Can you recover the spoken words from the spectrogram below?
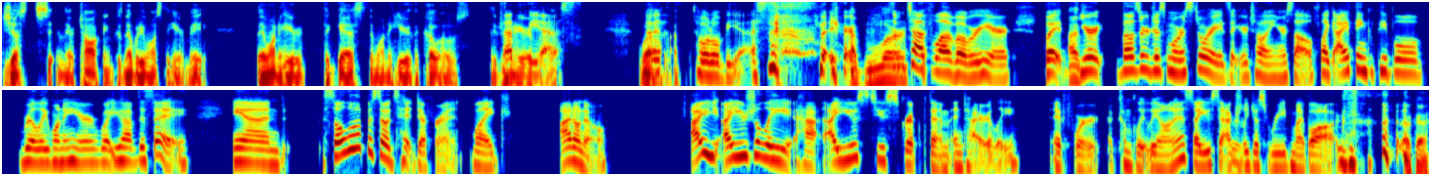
just sitting there talking because nobody wants to hear me. They want to hear the guest. They want to hear the co-host. They don't want to hear BS. Well, that is total BS. I've learned some tough love over here, but I've, you're those are just more stories that you're telling yourself. Like I think people really want to hear what you have to say, and solo episodes hit different. Like I don't know. I I usually ha- I used to script them entirely if we're completely honest. I used to actually just read my blogs. okay.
